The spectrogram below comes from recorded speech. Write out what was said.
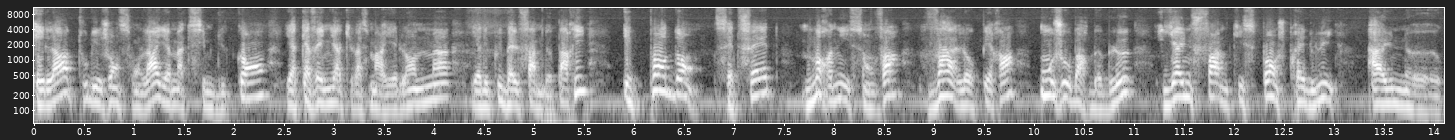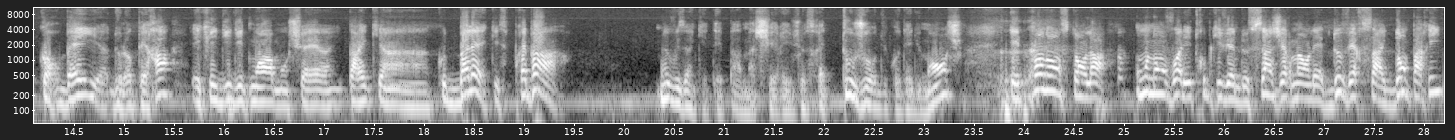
et là, tous les gens sont là. Il y a Maxime Ducamp, il y a Cavegna qui va se marier le lendemain, il y a les plus belles femmes de Paris. Et pendant cette fête, Morny s'en va, va à l'opéra, on joue Barbe Bleue. Il y a une femme qui se penche près de lui à une euh, corbeille de l'opéra et qui dit Dites-moi, mon cher, il paraît qu'il y a un coup de balai qui se prépare. Ne vous inquiétez pas, ma chérie, je serai toujours du côté du Manche. Et pendant ce temps-là, on envoie les troupes qui viennent de Saint-Germain-en-Laye, de Versailles, dans Paris,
